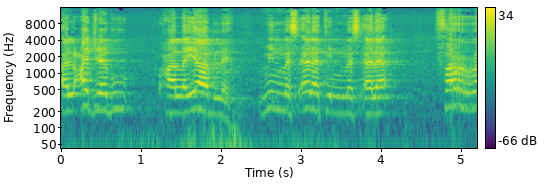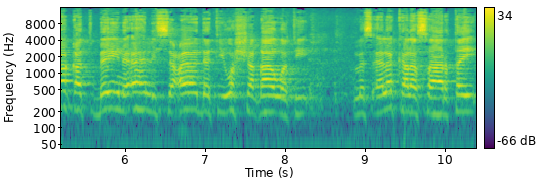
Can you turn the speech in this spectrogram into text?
alcajabu waxaa la yaab leh min mas'alatin mas'ala faraqat bayna ahli الsacaadati waالshaqaawati mas'alo kala saartay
